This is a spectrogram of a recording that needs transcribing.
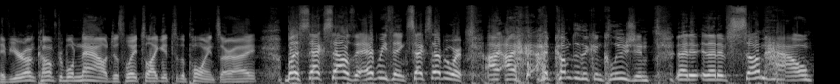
if you're uncomfortable now, just wait till I get to the points, all right? But sex sells it, everything, sex everywhere. I, I, have come to the conclusion that, it, that if somehow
